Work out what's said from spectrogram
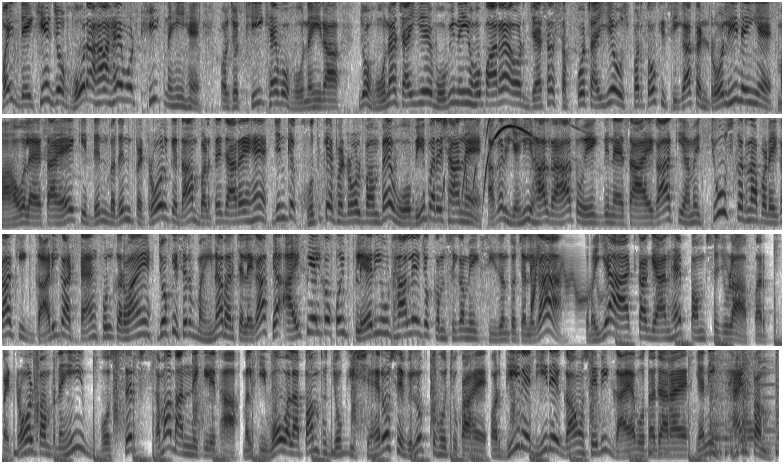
भाई देखिए, जो हो रहा है वो ठीक नहीं है। और जो ठीक है वो हो नहीं रहा। जो होना चाहिए वो भी नहीं हो पा रहा और जैसा सबको चाहिए उस पर तो किसी का कंट्रोल ही नहीं है। माहौल ऐसा है कि दिन ब दिन पेट्रोल के दाम बढ़ते जा रहे हैं। जिनके खुद के पेट्रोल पंप है, वो भी परेशान है। अगर यही हाल रहा तो एक दिन ऐसा आएगा की हमें चूज़ करना पड़ेगा की गाड़ी का टैंक फुल करवाए, जो की सिर्फ़ महीना भर चलेगा, या आईपीएल का कोई प्लेयर ही उठा ले, जो कम से कम एक सीज़न तो चलेगा। तो भैया, आज का ज्ञान है पंप से जुड़ा, पर पेट्रोल पंप नहीं, वो सिर्फ़ समा बांधने के लिए था, बल्कि वो वाला पंप जो कि शहरों से विलुप्त हो चुका है और धीरे धीरे गाँव से भी गायब होता जा रहा है, यानी हैंड पंप।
